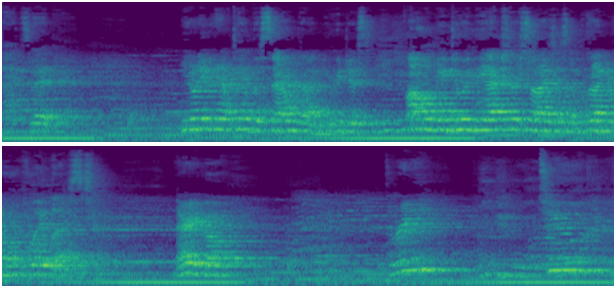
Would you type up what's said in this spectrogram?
That's it. You don't even have to have the sound on. You can just follow me doing the exercises and put on your own playlist. There you go. Three, two,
